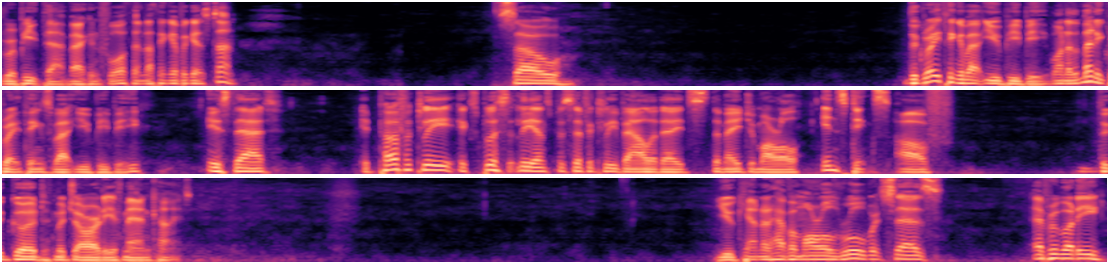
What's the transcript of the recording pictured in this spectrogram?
repeat that back and forth and nothing ever gets done. So, the great thing about UPB, one of the many great things about UPB, is that it perfectly, explicitly, and specifically validates the major moral instincts of the good majority of mankind. You cannot have a moral rule which says everybody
